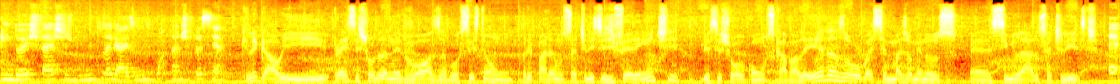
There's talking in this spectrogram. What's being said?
em dois festas muito legais e muito importantes pra cena. Que legal. E para esse show da Nervosa, vocês estão preparando um setlist diferente desse show com os Cavaleiras ou vai ser mais ou menos é, similar o setlist? É,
